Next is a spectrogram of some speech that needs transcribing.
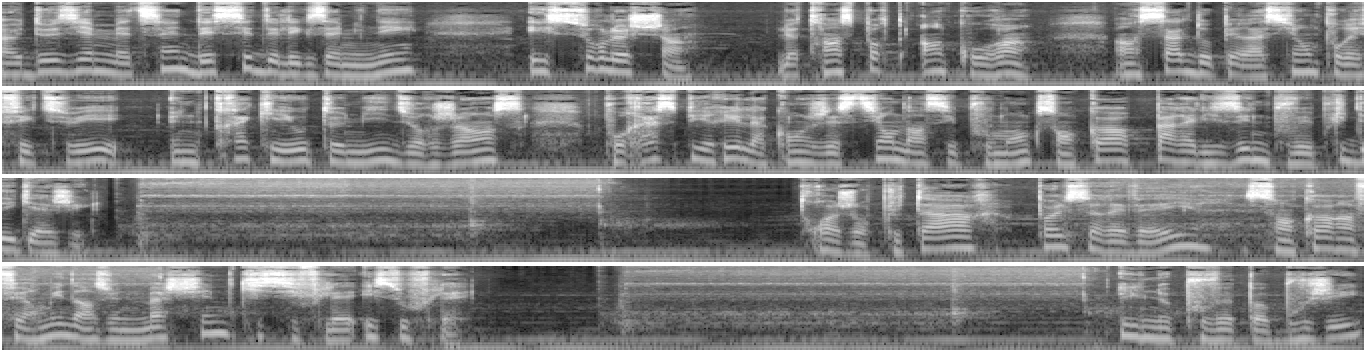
un deuxième médecin décide de l'examiner et sur le champ, le transporte en courant en salle d'opération pour effectuer une trachéotomie d'urgence pour aspirer la congestion dans ses poumons que son corps paralysé ne pouvait plus dégager. Trois jours plus tard, Paul se réveille, son corps enfermé dans une machine qui sifflait et soufflait. Il ne pouvait pas bouger,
